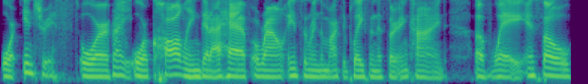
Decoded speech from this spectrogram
or interest or Right. or calling that I have around entering the marketplace in a certain kind of way? And so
